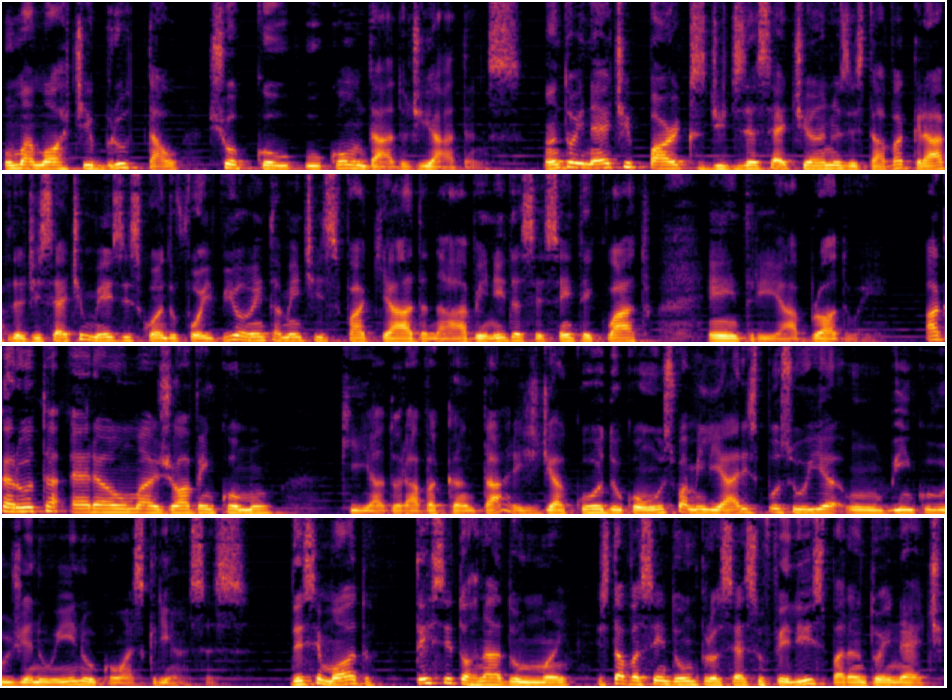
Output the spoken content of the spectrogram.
uma morte brutal chocou o condado de Adams. Antoinette Parks, de 17 anos, estava grávida de 7 meses quando foi violentamente esfaqueada na Avenida 64, entre a Broadway. A garota era uma jovem comum, que adorava cantar e, de acordo com os familiares, possuía um vínculo genuíno com as crianças. Desse modo, ter se tornado mãe estava sendo um processo feliz para Antoinette,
